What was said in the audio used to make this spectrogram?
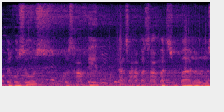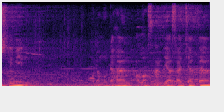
Mobil khusus, Gus Hafid dan sahabat-sahabat Subhanul Muslimin. Mudah-mudahan Allah senantiasa jaga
